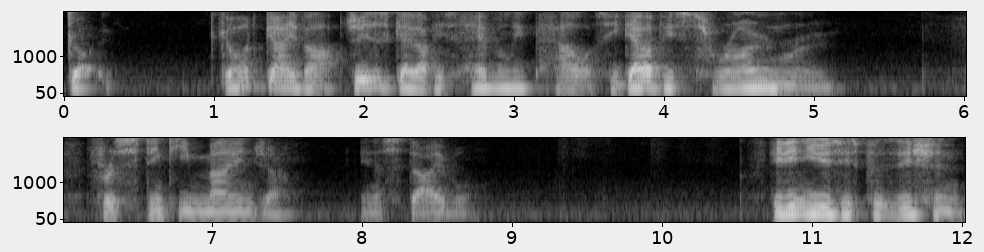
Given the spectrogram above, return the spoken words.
God, God gave up, Jesus gave up His heavenly palace, He gave up His throne room for a stinky manger in a stable. He didn't use His position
